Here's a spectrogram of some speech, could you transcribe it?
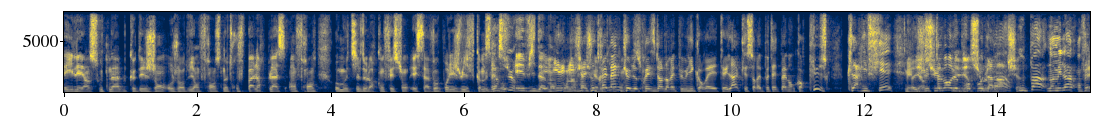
Et il est insoutenable que des gens aujourd'hui en France ne trouvent pas leur place en France au motif de leur confession. Et ça vaut pour les juifs comme ça vaut évidemment pour n'importe J'ajouterais même que le président de la République aurait été là, que ça aurait peut-être même encore plus clarifié euh, justement le propos de la marche. Ou pas. Non mais là, en fait,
